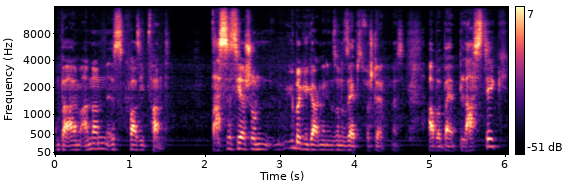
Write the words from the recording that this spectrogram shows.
und bei allem anderen ist quasi Pfand. Das ist ja schon übergegangen in so ein Selbstverständnis. Aber bei Plastik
